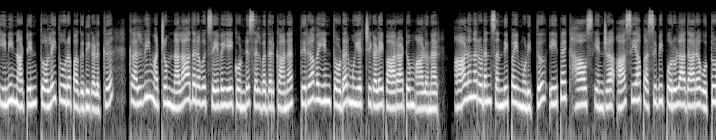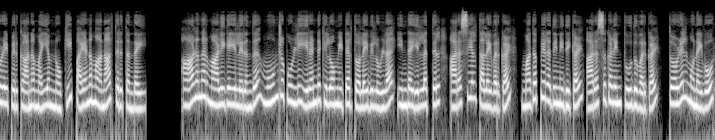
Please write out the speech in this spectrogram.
கினி நாட்டின் தொலைதூர பகுதிகளுக்கு கல்வி மற்றும் நலாதரவு சேவையை கொண்டு செல்வதற்கான திறவையின் தொடர் முயற்சிகளை பாராட்டும் ஆளுநர். ஆளுநருடன் சந்திப்பை முடித்து ஏபெக் ஹவுஸ் என்ற ஆசியா பசிபிக் பொருளாதார ஒத்துழைப்பிற்கான மையம் நோக்கி பயணமானார் திருத்தந்தை. ஆளுநர் மாளிகையிலிருந்து மூன்று புள்ளி இரண்டு கிலோமீட்டர் தொலைவில் உள்ள இந்த இல்லத்தில் அரசியல் தலைவர்கள் மதப்பிரதிநிதிகள் அரசுகளின் தூதுவர்கள் தொழில் முனைவோர்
